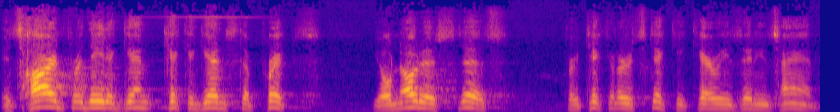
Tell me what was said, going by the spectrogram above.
It's hard for thee to kick against the pricks. You'll notice this particular stick he carries in his hand.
